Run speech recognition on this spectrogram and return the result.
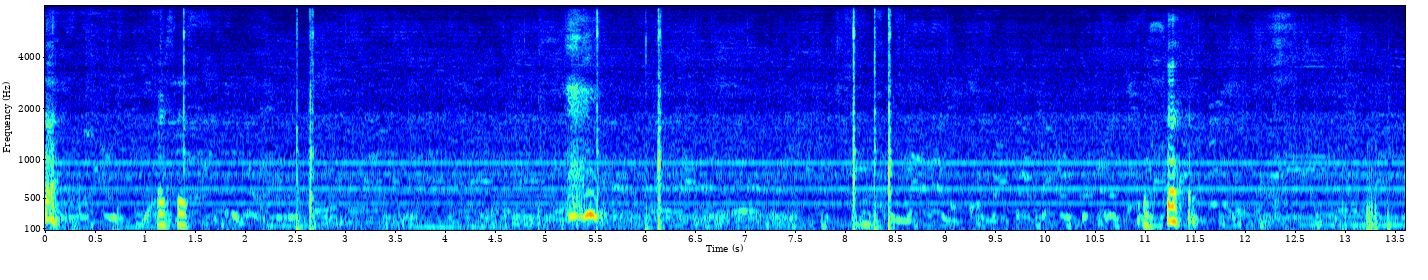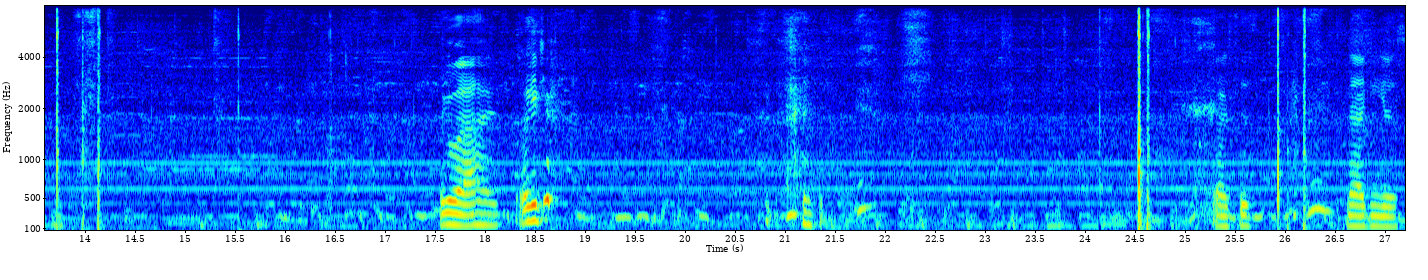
What's this? Look at my eyes. Look at you. Watch this. Now I can get this.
